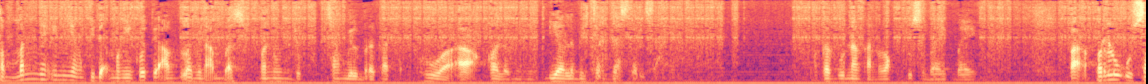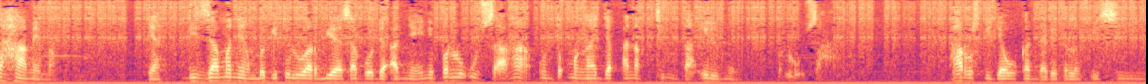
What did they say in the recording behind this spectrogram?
Temannya ini yang tidak mengikuti Abdullah bin Abbas menunjuk sambil berkata, "Huwa aqalu Dia lebih cerdas dari saya. Maka gunakan waktu sebaik-baik. Pak, perlu usaha memang. Ya, di zaman yang begitu luar biasa godaannya ini perlu usaha untuk mengajak anak cinta ilmu. Perlu usaha. Harus dijauhkan dari televisi,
